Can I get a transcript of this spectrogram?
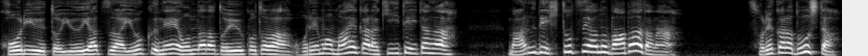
古竜というやつはよくねえ女だということは俺も前から聞いていたが、まるで一つ屋のババアだな。それからどうした？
